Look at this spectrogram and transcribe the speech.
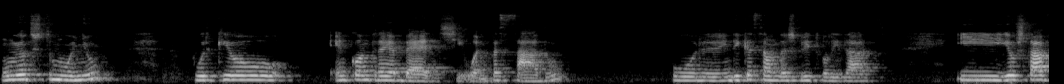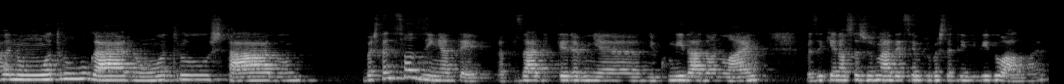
o meu testemunho, porque eu encontrei a Beth o ano passado, por indicação da espiritualidade, e eu estava num outro lugar, num outro estado, bastante sozinha até, apesar de ter a minha, minha comunidade online, mas aqui a nossa jornada é sempre bastante individual, não é?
